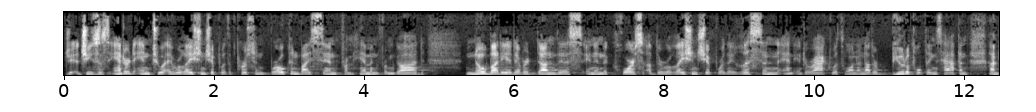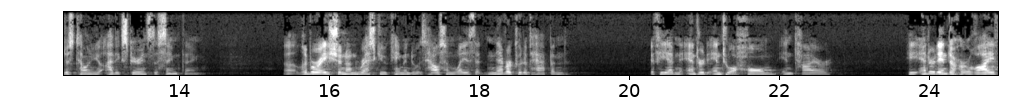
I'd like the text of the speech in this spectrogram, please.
Jesus entered into a relationship with a person broken by sin from him and from God. Nobody had ever done this. And in the course of the relationship where they listen and interact with one another, beautiful things happen. I'm just telling you, I've experienced the same thing. Uh, liberation and rescue came into his house in ways that never could have happened if he hadn't entered into a home in Tyre. He entered into her life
